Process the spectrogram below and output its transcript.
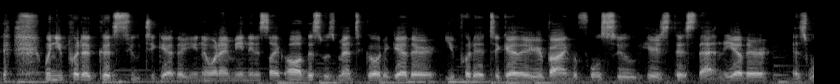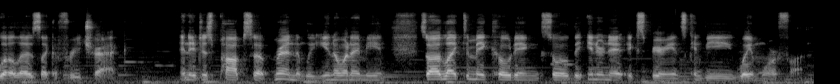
when you put a good suit together you know what i mean? And it's like oh this was meant to go together you put it together you're buying the full suit here's this that and the other as well as like a free track. And it just pops up randomly you know what i mean? So i'd like to make coding so the internet experience can be way more fun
